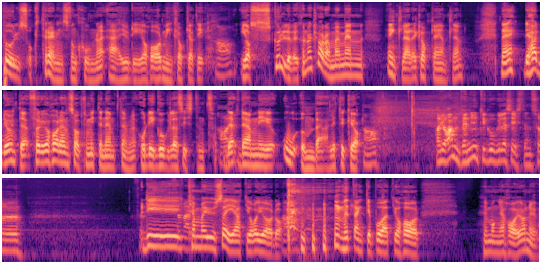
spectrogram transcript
puls och träningsfunktioner är ju det jag har min klocka till. ja. Jag skulle väl kunna klara mig med en enklare klocka egentligen. Nej, det hade jag inte. För jag har en sak som inte nämnt ännu och det är Google Assistant. Ja, Den-. Den är oumbärlig tycker jag. ja. ja jag använder ju inte Google Assistant så... Det för kan man ju säga att jag gör då. Med tanke på att jag har... Hur många har jag nu?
